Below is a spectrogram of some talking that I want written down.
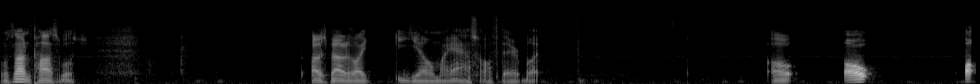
Well, it's not impossible. I was about to like yell my ass off there, but oh, oh, oh,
